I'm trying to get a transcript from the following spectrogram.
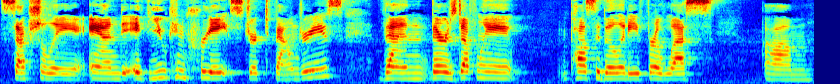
sexually. And if you can create strict boundaries, then there's definitely possibility for less. Um,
